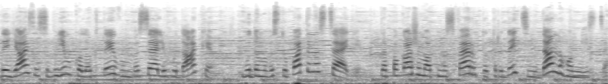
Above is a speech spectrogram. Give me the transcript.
де я зі своїм колективом Веселі Гудаки будемо виступати на сцені та покажемо атмосферу та традиції даного місця.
